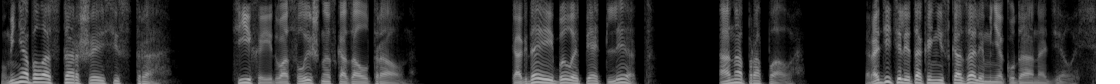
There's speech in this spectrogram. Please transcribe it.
«У меня была старшая сестра», — тихо, едва слышно сказал Траун. Когда ей было пять лет, она пропала. Родители так и не сказали мне, куда она делась.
